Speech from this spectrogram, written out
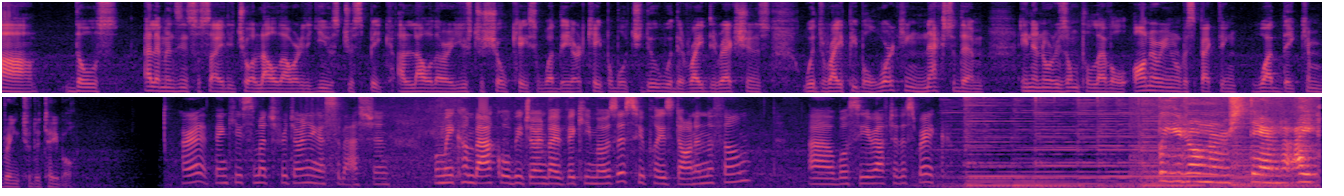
uh, those elements in society to allow our youth to speak, allow our youth to showcase what they are capable to do with the right directions, with the right people working next to them in an horizontal level, honoring and respecting what they can bring to the table. All right, thank you so much for joining us, Sebastian. When we come back, we'll be joined by Vicki Moses, who plays Dawn in the film. Uh, we'll see you after this break. But you don't understand. I,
